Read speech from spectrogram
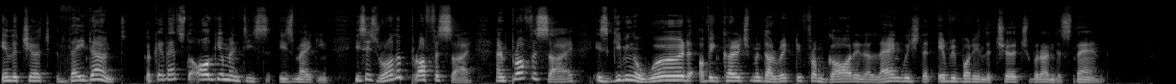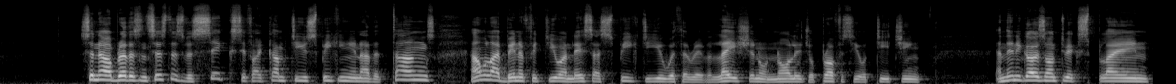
in the church, they don't. Okay, that's the argument he's, he's making. He says, rather prophesy. And prophesy is giving a word of encouragement directly from God in a language that everybody in the church would understand. So now, brothers and sisters, verse 6 If I come to you speaking in other tongues, how will I benefit you unless I speak to you with a revelation or knowledge or prophecy or teaching? And then he goes on to explain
